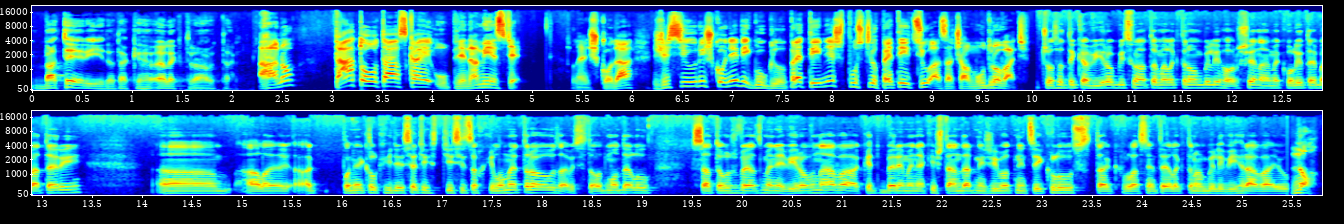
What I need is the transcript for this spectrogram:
batérií do takého elektroauta. Áno, táto otázka je úplne na mieste. Len škoda, že si Juriško nevygooglil predtým, než spustil petíciu a začal mudrovať. Čo sa týka výroby, sú na tom elektromobily horšie, najmä kvôli tej batérii. Uh, ale po niekoľkých desiatich tisícoch kilometrov, závisí to od modelu, sa to už viac menej vyrovnáva a keď berieme nejaký štandardný životný cyklus, tak vlastne tie elektromobily vyhrávajú. No,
